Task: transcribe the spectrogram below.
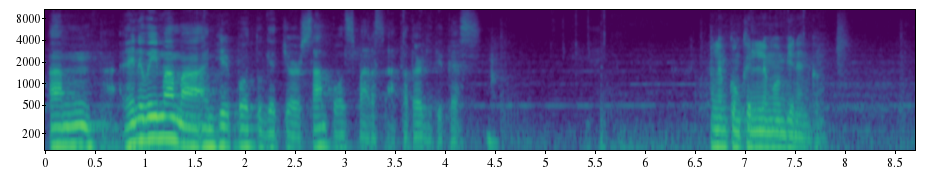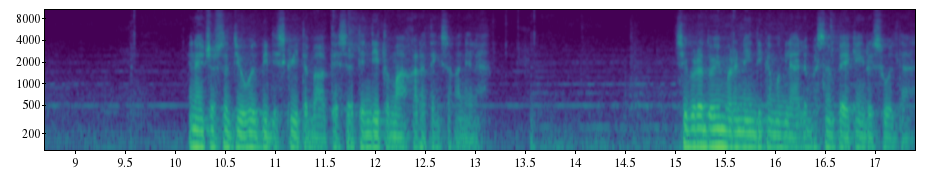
Um, anyway, ma'am, ah, I'm here po to get your samples para sa paternity test. Alam kong kilala mo ang binan ko. And I trust that you will be discreet about this at hindi ito makakarating sa kanila. Siguraduhin mo rin na hindi ka maglalabas ng peking resulta.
